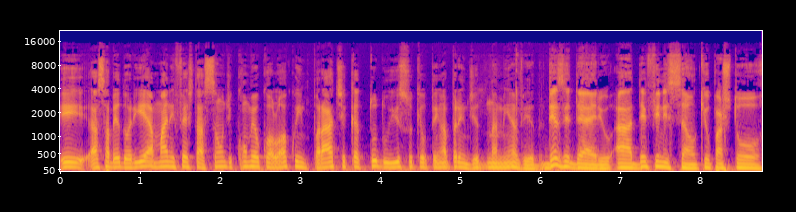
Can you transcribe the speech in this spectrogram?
e a sabedoria é a manifestação de como eu coloco em prática tudo isso que eu tenho aprendido na minha vida. Desidério, a definição que o pastor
